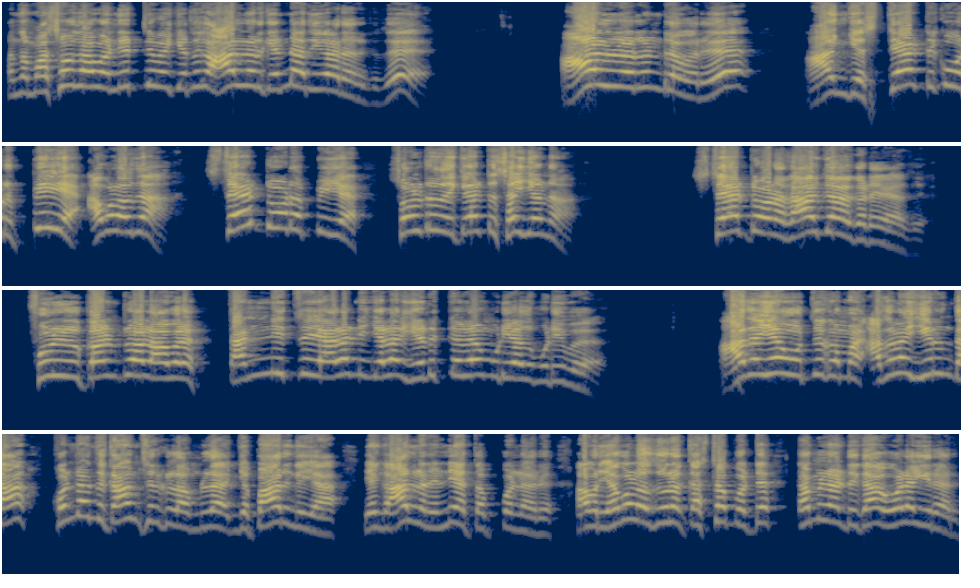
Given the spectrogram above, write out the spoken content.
அந்த மசோதாவை நிறுத்தி வைக்கிறதுக்கு ஆளுநருக்கு என்ன அதிகாரம் இருக்குது? ஆளுநர்ன்றவர் அங்க ஸ்டேட்டுக்கு ஒரு பிஏ அவ்வளவுதான். ஸ்டேட்டோட பிஏ சொல்றதை கேட்டு செய்யணும். ஸ்டேட்டோட ராஜா கிடையாது. ஃபுல் கண்ட்ரோல் அவரை. தன்னிச்சையால நீங்க எல்லாம் எடுக்கவே முடியாது முடிவு. அதையே ஒத்துக்க மா அதெல்லாம் இருந்தா கொண்டாந்து காமிச்சிருக்கலாம்ல. இங்க பாருங்கய்யா எங்க ஆளுநர் என்னையா தப்பு பண்ணாரு. அவர் எவ்வளவு தூரம் கஷ்டப்பட்டு தமிழ்நாட்டுக்காக உழைகிறார்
